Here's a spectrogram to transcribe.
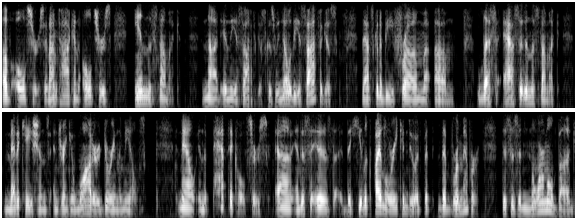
of ulcers? And I'm talking ulcers in the stomach, not in the esophagus, because we know the esophagus, that's going to be from um, less acid in the stomach, medications, and drinking water during the meals. Now, in the peptic ulcers, uh, and this is the, the Helix pylori can do it, but the, remember, this is a normal bug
